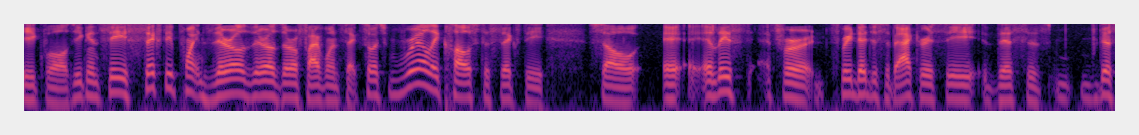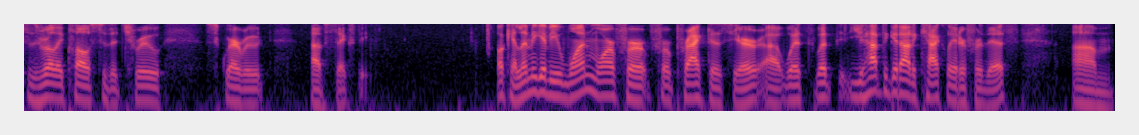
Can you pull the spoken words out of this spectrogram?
equals, you can see 60.000516. So it's really close to 60. So it, at least for three digits of accuracy, this is this is really close to the true square root of 60. Okay, let me give you one more for for practice here. Uh, with with you have to get out a calculator for this um,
